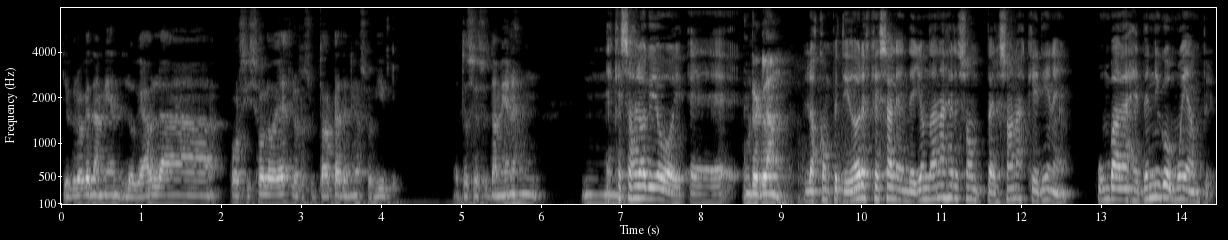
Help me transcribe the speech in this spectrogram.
Yo creo que también lo que habla por sí solo es los resultados que ha tenido su equipo. Entonces eso también es un, es que eso es a lo que yo voy. Eh, un reclamo. Los competidores que salen de John Danaher son personas que tienen un bagaje técnico muy amplio.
